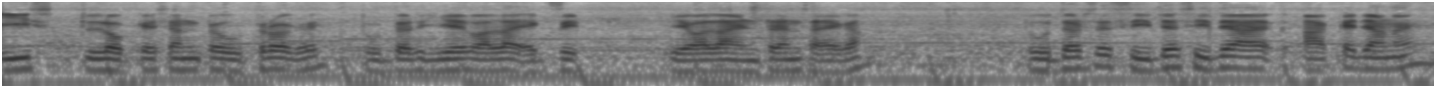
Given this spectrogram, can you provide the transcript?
ईस्ट लोकेशन पे उतरोगे तो उधर ये वाला एग्ज़िट ये वाला एंट्रेंस आएगा। तो उधर से सीधे सीधे आ, आके जाना है।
